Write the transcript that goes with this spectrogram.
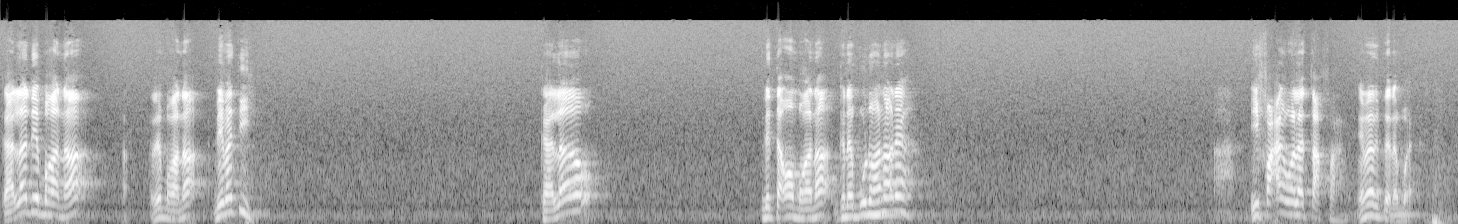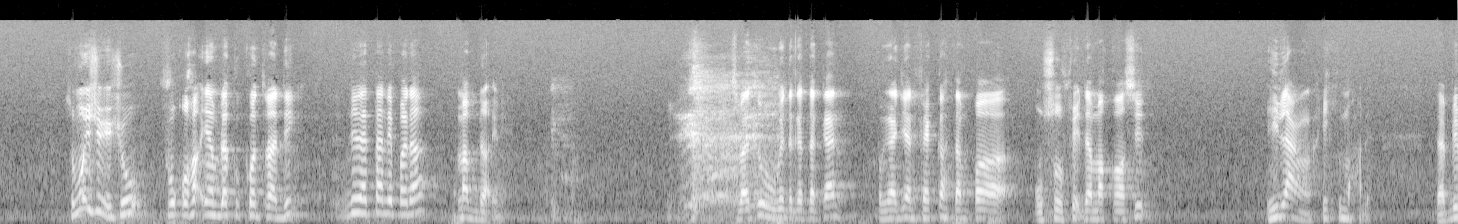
Kalau dia beranak dia beranak dia mati. Kalau dia tak mau beranak kena bunuh anak dia. Ifa'al wala ta'fa'al yang mana kita nak buat? Semua isu-isu fuqaha yang berlaku kontradik dia datang daripada mabda ini. Sebab tu kita katakan pengajian fiqh tanpa usul fiqh dan maqasid hilang hikmah dia. Tapi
